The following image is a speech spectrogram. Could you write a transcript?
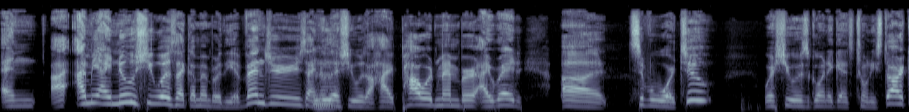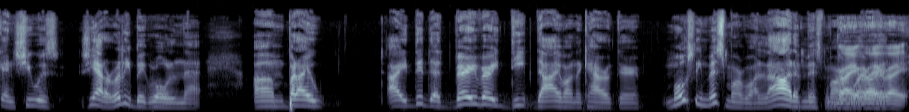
And I, I mean, I knew she was like a member of the Avengers. I knew Mhm. that she was a high-powered member. I read uh, Civil War Two, where she was going against Tony Stark, and she was she had a really big role in that. Um, but I, I did a very very deep dive on the character, mostly Ms. Marvel, a lot of Ms. Marvel. right, I right, right.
